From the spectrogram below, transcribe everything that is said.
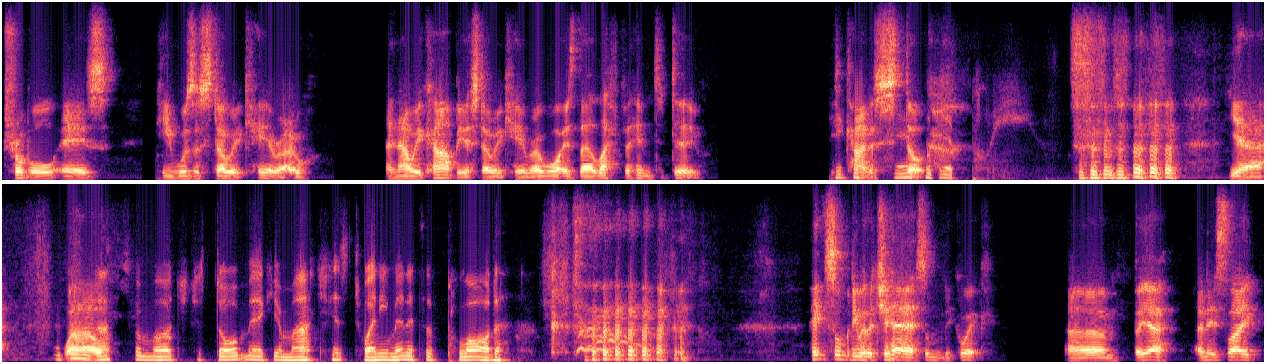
trouble is he was a stoic hero, and now he can't be a stoic hero. What is there left for him to do? He's Pick kind of stuck. a bit, please. yeah, Well- ask for much. Just don't make your matches 20 minutes of plod. hit somebody with a chair, somebody quick. Um, but yeah, and it's like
